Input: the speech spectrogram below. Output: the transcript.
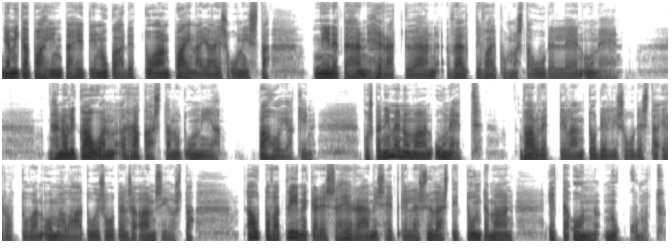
ja mikä pahinta heti nukahdettuaan painajaisunista niin, että hän herättyään vältti vaipumasta uudelleen uneen. Hän oli kauan rakastanut unia, pahojakin, koska nimenomaan unet, valvettilan todellisuudesta erottuvan omalaatuisuutensa ansiosta, auttavat viime kädessä heräämishetkellä syvästi tuntemaan, että on nukkunut.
